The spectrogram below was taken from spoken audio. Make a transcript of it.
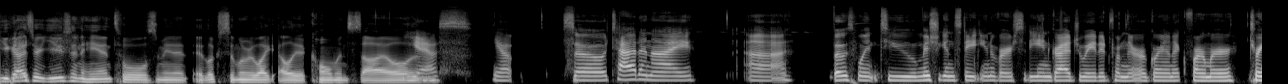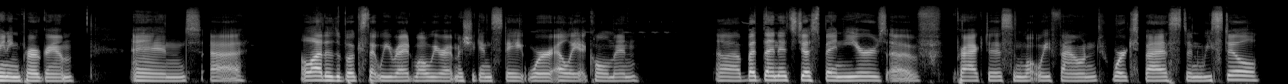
you guys are using hand tools. I mean, it, it looks similar like Eliot Coleman style. and- Yes. Yep. So Tad and I uh, both went to Michigan State University and graduated from their organic farmer training program. And uh, a lot of the books that we read while we were at Michigan State were Eliot Coleman. Uh, but then it's just been years of practice and what we found works best. And we still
